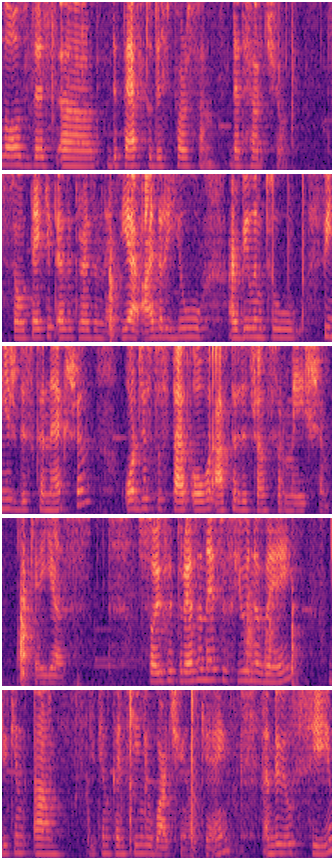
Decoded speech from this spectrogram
close this uh, the path to this person that hurt you. So take it as it resonates. Yeah either you are willing to finish this connection or just to start over after the transformation. Okay yes. So if it resonates with you in a way you can um you can continue watching okay? And we will see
